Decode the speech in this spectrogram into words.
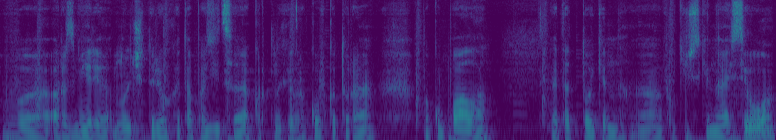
в размере 0.4. Это позиция крупных игроков, которая покупала этот токен э, фактически на ICO.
